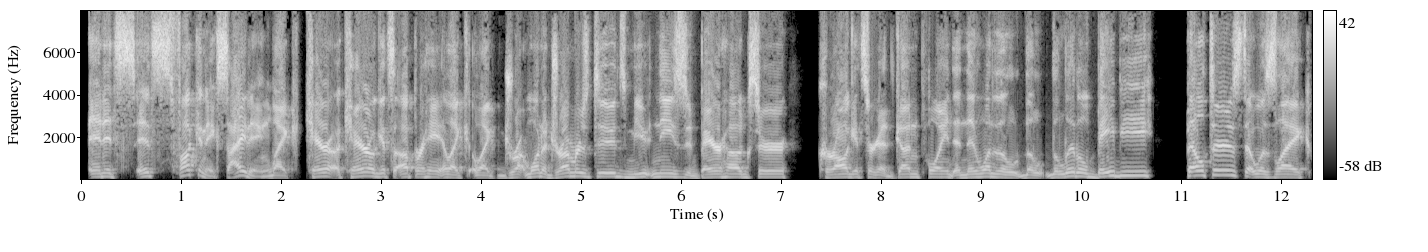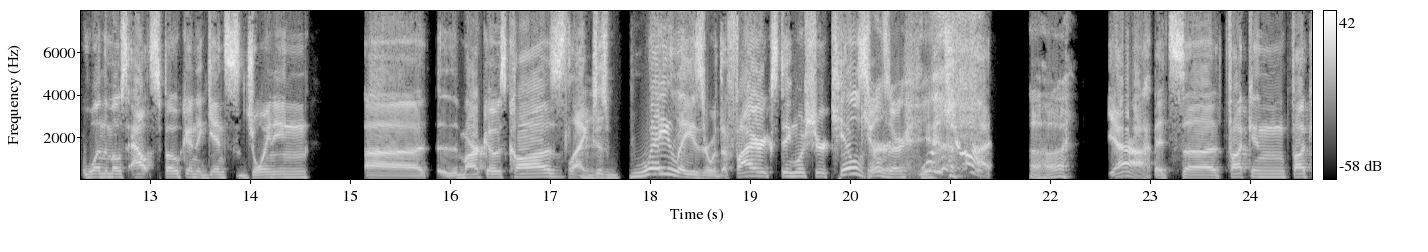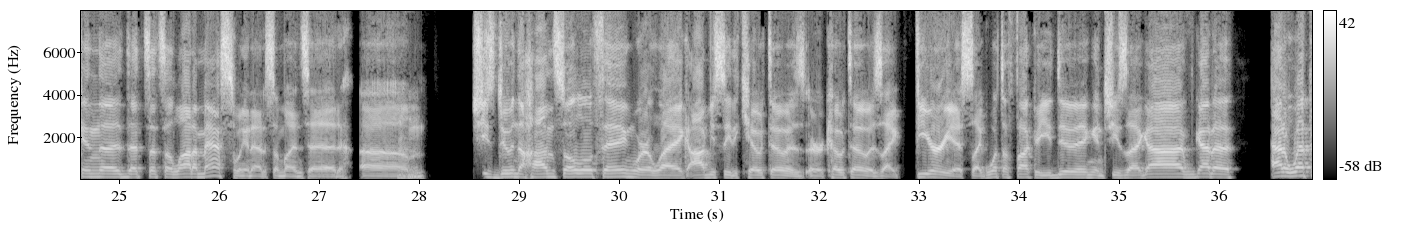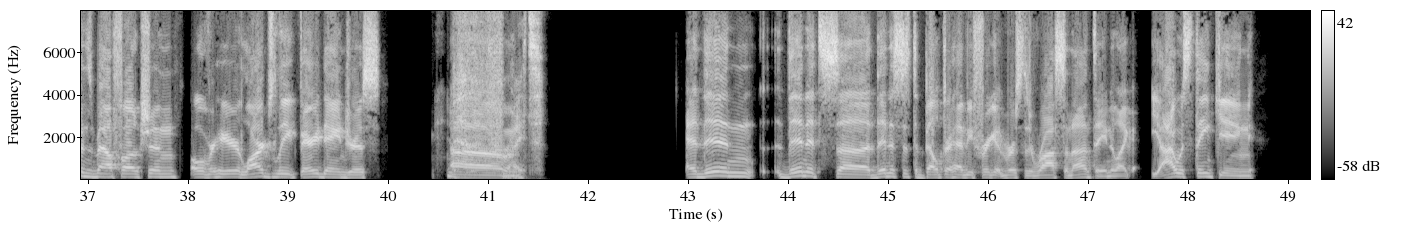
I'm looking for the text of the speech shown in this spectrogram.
and it's it's fucking exciting. Like Karal, Karal gets the upper hand. Like like drum, one of Drummer's dudes mutinies and bear hugs her. Karal gets her at gunpoint, and then one of the, the the little baby belters that was like one of the most outspoken against joining uh the Marco's cause, like Mhm. just waylays her with a fire extinguisher, kills, kills her. her. One shot. uh huh. Yeah, it's uh fucking fucking uh, that's that's a lot of mass swinging out of someone's head. Um Mhm. She's doing the Han Solo thing where like obviously the Kyoto is or Koto is like furious, like what the fuck are you doing? And she's like, ah, I've got a had a weapons malfunction over here, large leak, very dangerous. Um, right. And then then it's uh then it's just the Belter Heavy Frigate versus the Rocinante. And like, I was thinking,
